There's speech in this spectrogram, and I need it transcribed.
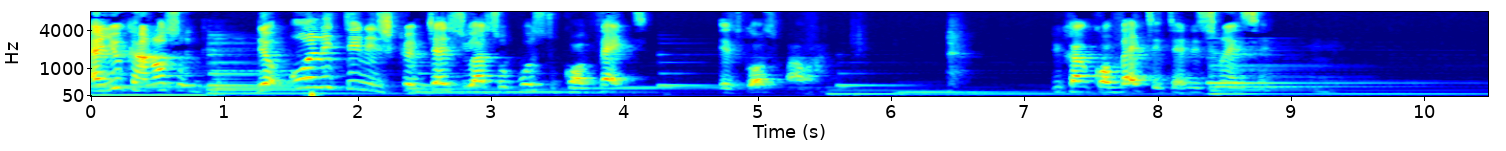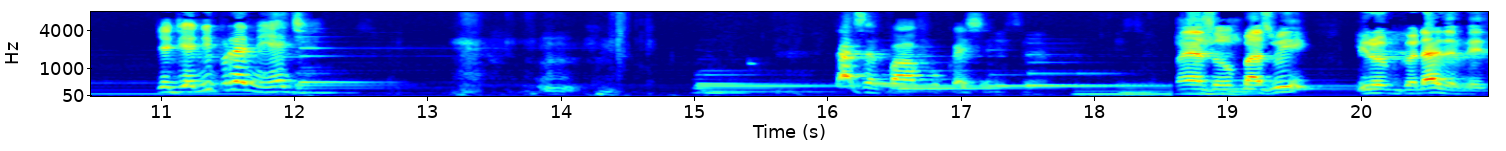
And you can also, the only thing in scriptures you are supposed to convert is God's power. You can convert it and it's not. That's a powerful question. Yeah, so, but we, you know, because that's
